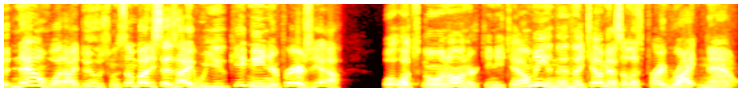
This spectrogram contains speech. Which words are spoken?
But now what I do is when somebody says, Hey, will you keep me in your prayers? Yeah. Well, what's going on? Or can you tell me? And then they tell me, I said, Let's pray right now.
